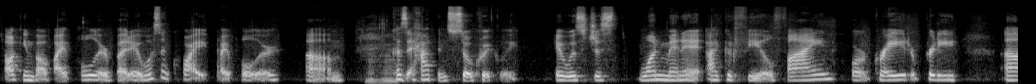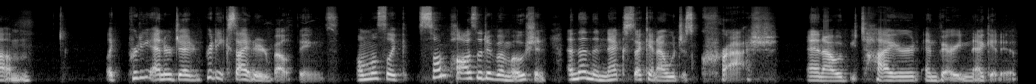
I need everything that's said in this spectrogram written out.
talking about bipolar, but it wasn't quite bipolar because um, mm-hmm. it happened so quickly. It was just one minute I could feel fine or great or pretty, um, like pretty energetic, pretty excited about things, almost like some positive emotion. And then the next second I would just crash and I would be tired and very negative.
